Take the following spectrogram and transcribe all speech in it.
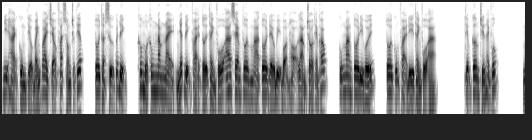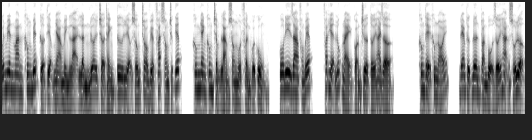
nhị hải cùng tiểu bánh quai trèo phát sóng trực tiếp, tôi thật sự quyết định, không một không năm này nhất định phải tới thành phố a xem thôi mà tôi đều bị bọn họ làm cho thèm khóc, cũng mang tôi đi với, tôi cũng phải đi thành phố a. Tiệm cơm chiến hạnh phúc nguyễn miên man không biết cửa tiệm nhà mình lại lần nữa trở thành tư liệu sống cho việc phát sóng trực tiếp, không nhanh không chậm làm xong một phần cuối cùng, cô đi ra phòng bếp, phát hiện lúc này còn chưa tới hai giờ. Không thể không nói, đem thực đơn toàn bộ giới hạn số lượng,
